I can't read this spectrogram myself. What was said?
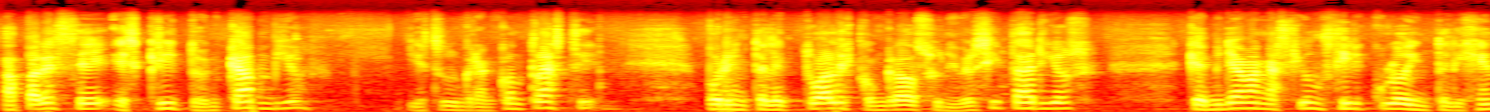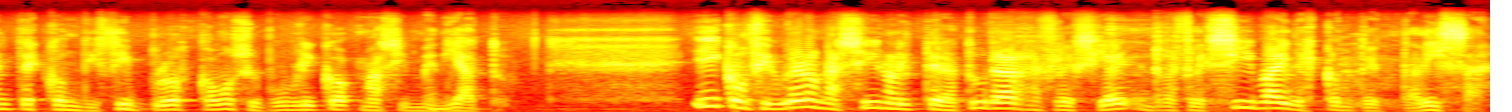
aparece escrito, en cambio, y esto es un gran contraste, por intelectuales con grados universitarios que miraban hacia un círculo de inteligentes condiscípulos como su público más inmediato, y configuraron así una literatura reflexiva y descontentadiza,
